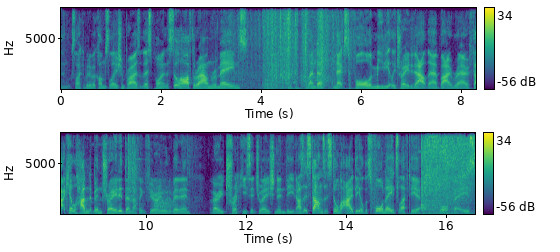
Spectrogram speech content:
it looks like a bit of a consolation prize at this point. There's still half the round remains. Lenda, next to fall, immediately traded out there by Rare. If that kill hadn't been traded, then I think Fury would have been in a very tricky situation indeed. As it stands, it's still not ideal. There's four nades left here for FaZe.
